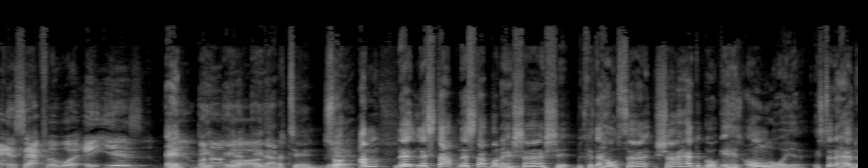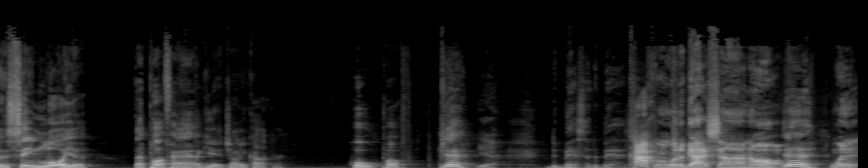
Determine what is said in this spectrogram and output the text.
sat, and sat for what eight years And- behind Eight, eight, bars. eight out of ten. So Yeah. I'm let, let's stop let's stop on that Shyne shit because that whole Shyne, Shyne had to go get his own lawyer instead of having the same lawyer that Puff I had. think he had Johnnie Cochran. Who? Puff. Yeah. Yeah. The best of the best. Cochran would have got Shyne off. Yeah. When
